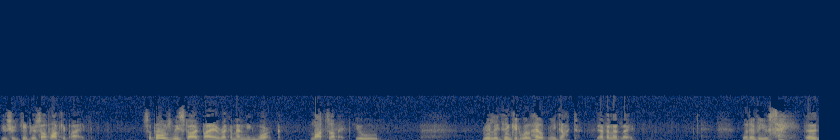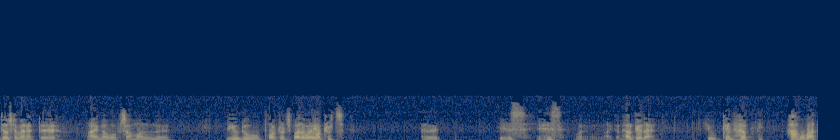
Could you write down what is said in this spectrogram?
You should keep yourself occupied. Suppose we start by recommending work. Lots of it. You really think it will help me, Doctor? Definitely. Whatever you say. Uh, just a minute. Uh, I know of someone. Uh, do you do portraits, by the way? Portraits? Uh, yes, yes. Well, I can help you then. You can help me? How? What?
